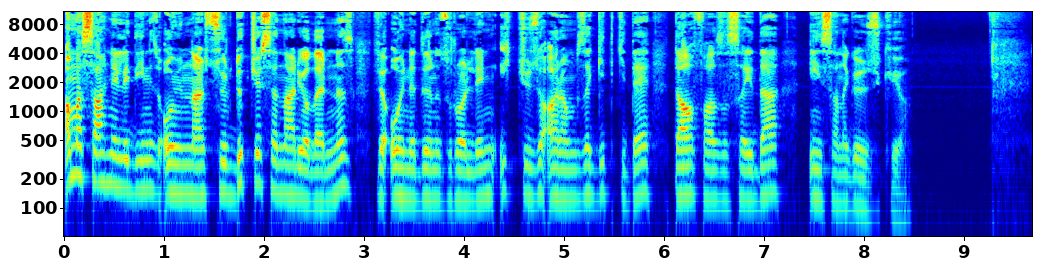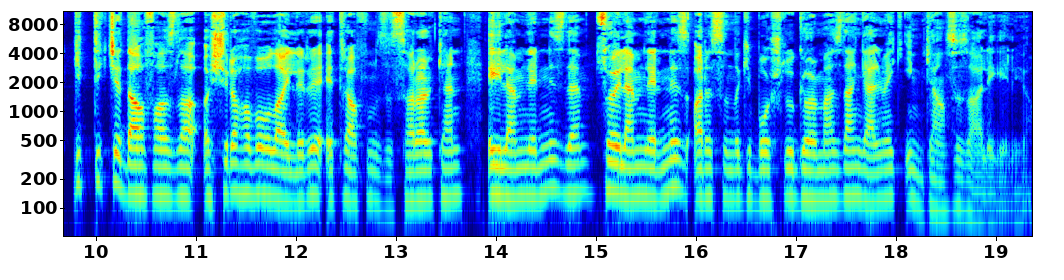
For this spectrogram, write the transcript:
Ama sahnelediğiniz oyunlar sürdükçe senaryolarınız ve oynadığınız rollerin iç yüzü aramıza gitgide daha fazla sayıda insana gözüküyor. Gittikçe daha fazla aşırı hava olayları etrafımızı sararken eylemlerinizle söylemleriniz arasındaki boşluğu görmezden gelmek imkansız hale geliyor.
